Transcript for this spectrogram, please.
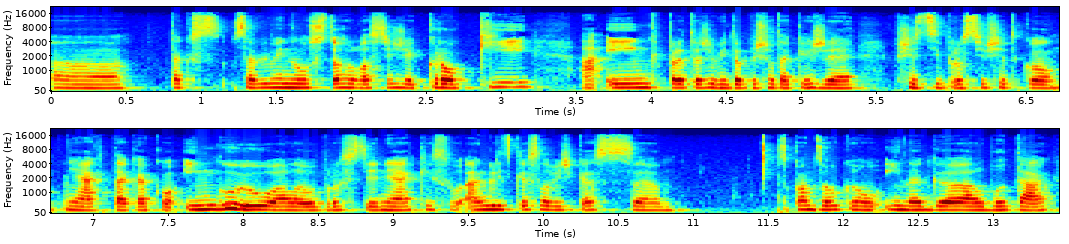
uh, tak sa vyvinul z toho vlastne, že kroky a ing, pretože mi to prišlo také, že všetci proste všetko nejak tak ako ingujú, alebo proste nejaké sú anglické slovička s, s koncovkou ing alebo tak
